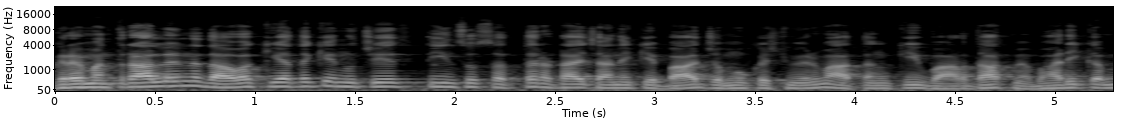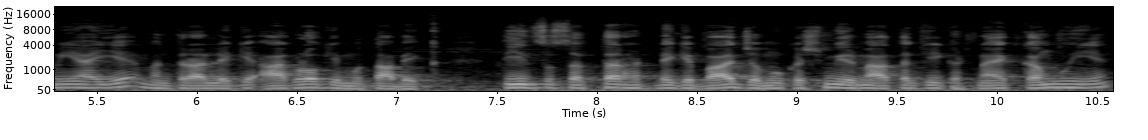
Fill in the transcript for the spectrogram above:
गृह मंत्रालय ने दावा किया था कि अनुच्छेद 370 हटाए जाने के बाद जम्मू कश्मीर में आतंकी वारदात में भारी कमी आई है। मंत्रालय के आंकड़ों के मुताबिक 370 हटने के बाद जम्मू कश्मीर में आतंकी घटनाएँ कम हुई हैं।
